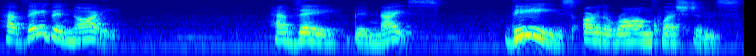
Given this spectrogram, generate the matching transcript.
Have they been naughty? Have they been nice? These are the wrong questions.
